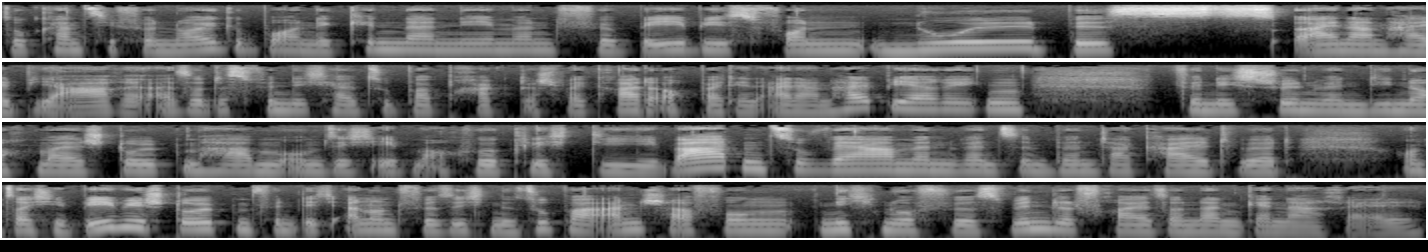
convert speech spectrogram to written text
so kannst du sie für neugeborene Kinder nehmen, für Babys von 0 bis eineinhalb Jahre. Also das finde ich halt super praktisch, weil gerade auch bei den eineinhalbjährigen finde ich es schön, wenn die nochmal Stulpen haben, um sich eben auch wirklich die Waden zu wärmen, wenn es im Winter kalt wird. Und solche Babystulpen finde ich an und für sich eine super Anschaffung, nicht nur fürs Windelfrei, sondern generell.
